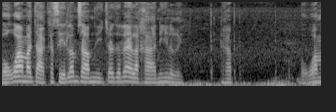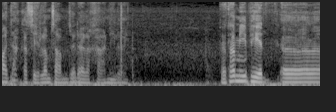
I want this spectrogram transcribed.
บอกว่ามาจากเกษตรลำซ้ำนี่จะจะได้ราคานี้เลยนะครับ บอกว่ามาจากเกษตรลำซ้ำจะได้ราคานี้เลย แต่ถ้ามีเพจเอ่อ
